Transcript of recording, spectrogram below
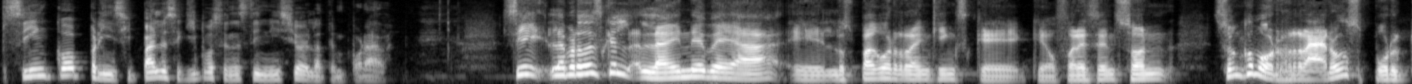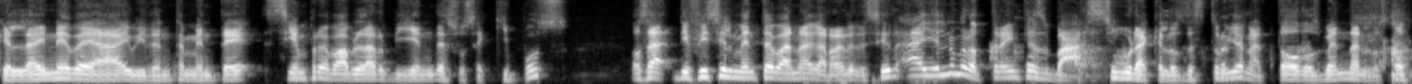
cinco principales equipos en este inicio de la temporada. Sí, la verdad es que la NBA, eh, los pagos rankings que, que ofrecen son, son como raros porque la NBA evidentemente siempre va a hablar bien de sus equipos o sea, difícilmente van a agarrar y decir, ay, el número 30 es basura, que los destruyan a todos, véndanlos todos.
